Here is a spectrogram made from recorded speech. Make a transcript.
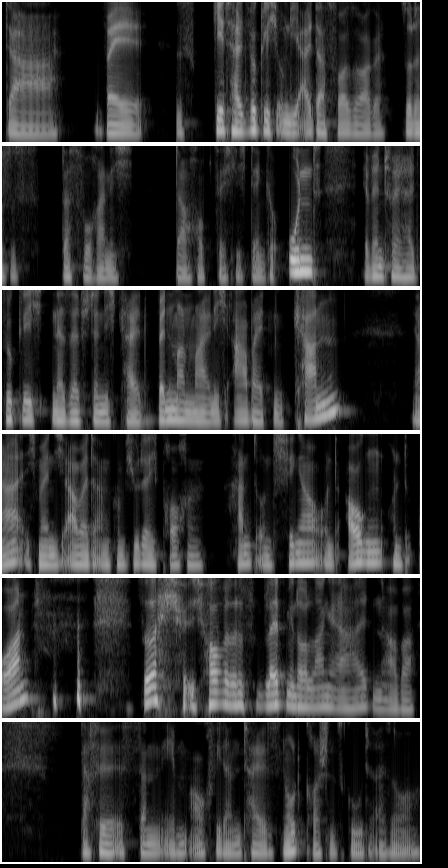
da, weil es geht halt wirklich um die Altersvorsorge. So, das ist das, woran ich da hauptsächlich denke. Und eventuell halt wirklich in der Selbstständigkeit, wenn man mal nicht arbeiten kann. Ja, ich meine, ich arbeite am Computer, ich brauche Hand und Finger und Augen und Ohren. so, ich, ich hoffe, das bleibt mir noch lange erhalten, aber dafür ist dann eben auch wieder ein Teil des Notgroschens gut. Also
